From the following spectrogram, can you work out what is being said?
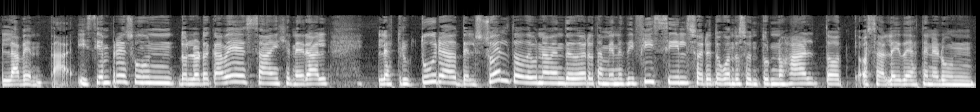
la venta. Y siempre es un dolor de cabeza. En general, la estructura del sueldo de una vendedora también es difícil, sobre todo cuando son turnos altos. O sea, la idea es tener un,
